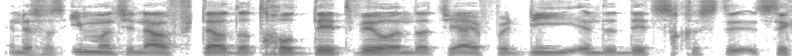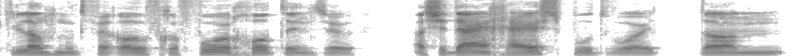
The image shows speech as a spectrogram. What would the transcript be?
En dus als iemand je nou vertelt dat God dit wil en dat jij voor die en dat dit stukje land moet veroveren voor God en zo. Als je daarin geherspoeld wordt, dan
